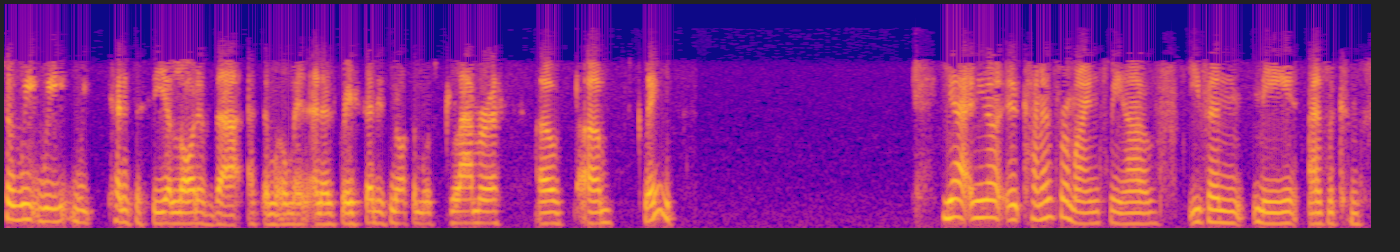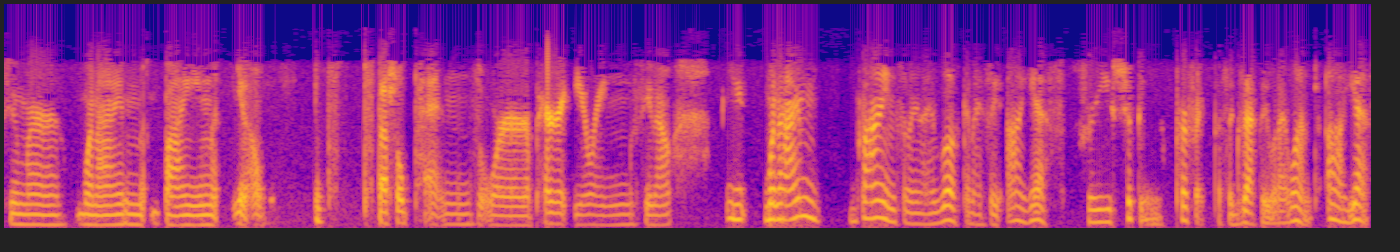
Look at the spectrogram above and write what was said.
so we, we we tend to see a lot of that at the moment. And as Grace said, it's not the most glamorous of claims. Yeah, and you know, it kind of reminds me of even me as a consumer when I'm buying, you know, special pens or a pair of earrings, you know. You, when I'm buying something, I look and I say, ah, yes, free shipping. Perfect. That's exactly what I want. Ah, yes,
